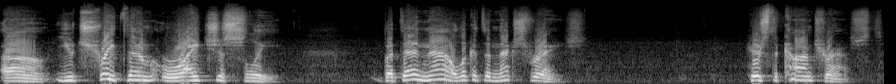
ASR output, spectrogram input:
uh, you treat them righteously. But then now, look at the next phrase. Here's the contrast.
